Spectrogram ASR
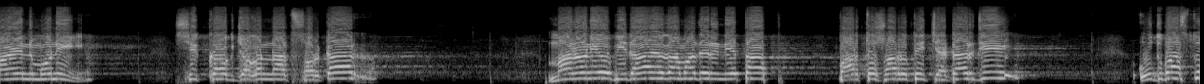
নয়নমণি, শিক্ষক জগন্নাথ সরকার, মাননীয় বিধায়ক আমাদের নেতা পার্থসারথী চ্যাটার্জি উদ্বাস্তু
